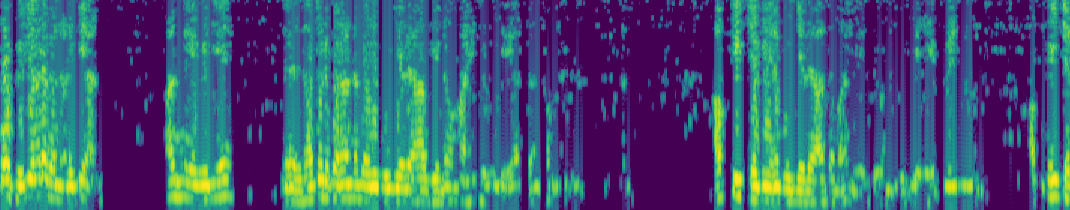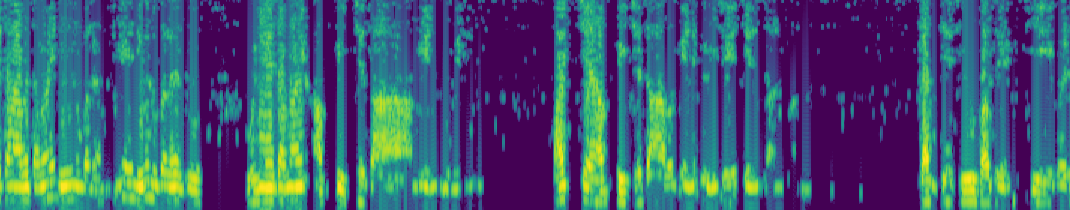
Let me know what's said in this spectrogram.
පොත් පිළිහර ගන්නන කියන්නේ. අන්න ඒ විදිහේ සතුට කරන්න බැරි පුජ්‍යලයා කියනවා මම හිත පුජ්‍යයක් තමයි. අප්පිච්ච කියන පුජ්‍යලයා තමයි මේ දුන පුජ්‍යලයක් වෙන්නේ. අප්පිච්චතාව තමයි දිනු බලන්නේ. මේ දිනු කළ යුතු ගුණය තමයි අප්පිච්චතාව කියන්නේ. පච්ච අප්පිච්චතාව කියන විශේෂයෙන් සම්බන්ධයි. සත්‍ය සිව්පසේ ජීවර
